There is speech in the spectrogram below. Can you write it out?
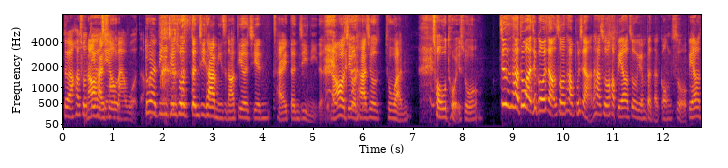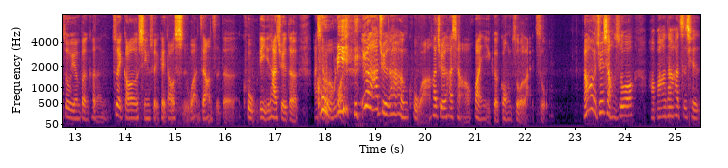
对啊，他说第二间要买我的。对啊，第一间说登记他的名字，然后第二间才登记你的，然后结果他就突然抽腿说。就是他突然就跟我讲说，他不想，他说他不要做原本的工作，不要做原本可能最高的薪水可以到十万这样子的苦力，他觉得苦力，因为他觉得他很苦啊，他觉得他想要换一个工作来做。然后我就想说，好吧，那他之前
